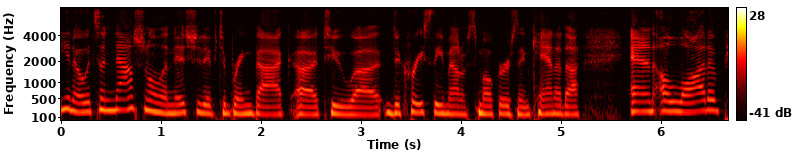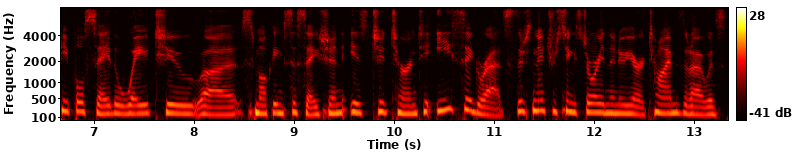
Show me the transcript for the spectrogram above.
You know, it's a national initiative to bring back, uh, to uh, decrease the amount of smokers in Canada. And a lot of people say the way to uh, smoking cessation is to turn to e cigarettes. There's an interesting story in the New York Times that I was.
